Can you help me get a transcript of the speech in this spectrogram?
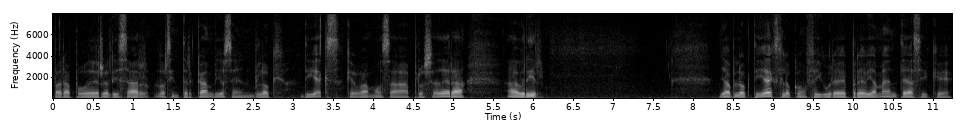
para poder realizar los intercambios en BlockDX que vamos a proceder a abrir. Ya BlockDX lo configuré previamente así que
